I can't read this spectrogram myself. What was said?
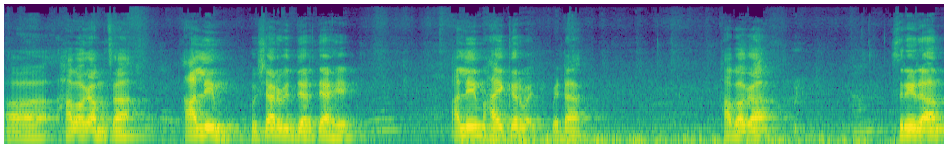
हा बघा आमचा आलिम हुशार विद्यार्थी आहे. आलिम हाय कर बेटा. हा बघा. श्रीराम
